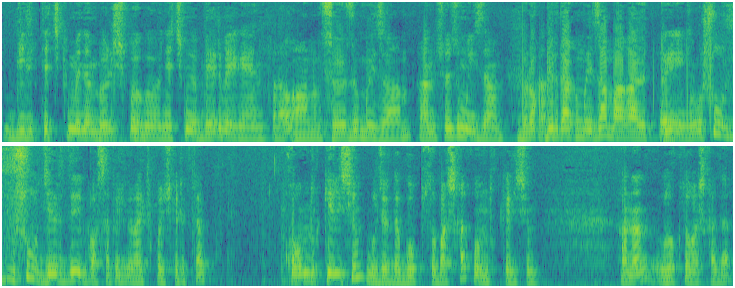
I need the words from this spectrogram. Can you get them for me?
бийликти эч ким менен бөлүшпөгөн эч кимге бербеген туурабы. Анын сөзү мыйзам. Анын сөзү мыйзам. Бирок бир дагы мыйзам ага өтпөйт. Ушул ушул жерди баса белгилеп айтып коюш керек да. Коомдук келишим бул жерде гопсто башка коомдук келишим. Анан локто башка да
